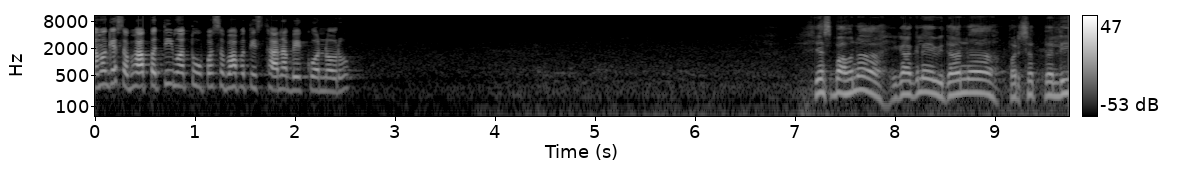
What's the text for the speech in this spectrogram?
ನಮಗೆ ಸಭಾಪತಿ ಮತ್ತು ಉಪಸಭಾಪತಿ ಸ್ಥಾನ ಬೇಕು ಅನ್ನೋರು. ಎಸ್ ಭಾವನಾ, ಈಗಾಗಲೇ ವಿಧಾನ ಪರಿಷತ್ನಲ್ಲಿ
